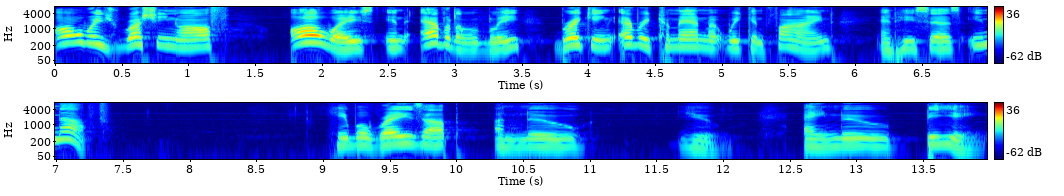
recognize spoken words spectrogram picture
always rushing off, always inevitably breaking every commandment we can find. And he says, Enough. He will raise up a new you, a new being.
